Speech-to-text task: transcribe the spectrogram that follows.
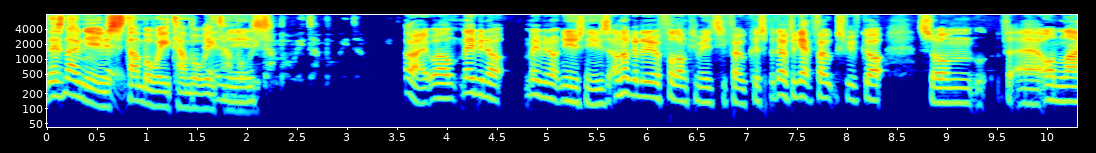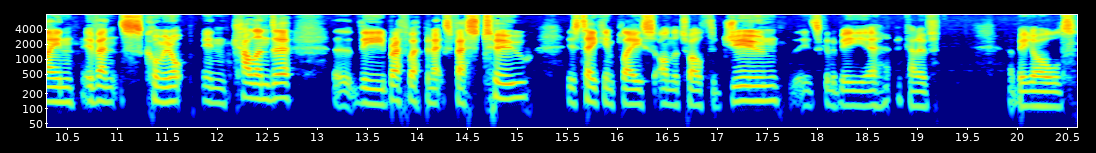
there's no news. Bit- tumbleweed, tumbleweed, of tumbleweed, tumbleweed, tumbleweed, tumbleweed. All right. Well, maybe not. Maybe not news. News. I'm not going to do a full on community focus, but don't forget, folks, we've got some uh, online events coming up in calendar. The Breath Weapon X Fest Two is taking place on the 12th of June. It's going to be a, a kind of a big old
